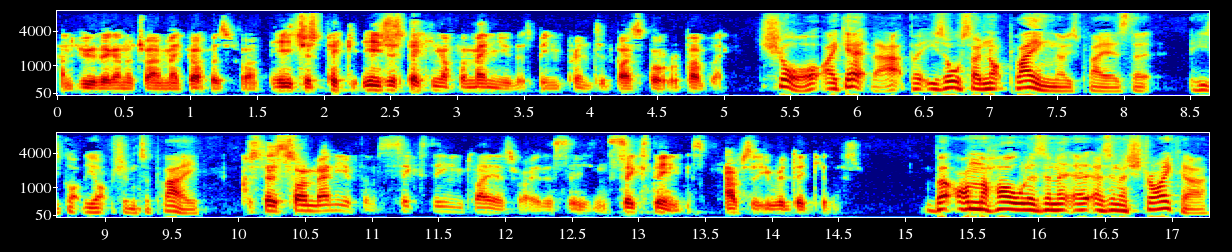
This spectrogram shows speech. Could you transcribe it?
and who they're going to try and make offers for. He's just pick, he's just picking off a menu that's been printed by Sport Republic. Sure, I get that, but he's also not playing those players that he's got the option to play. Because there's so many of them, 16 players, right, this season. 16. It's absolutely ridiculous. But on the whole, as an as in a striker,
